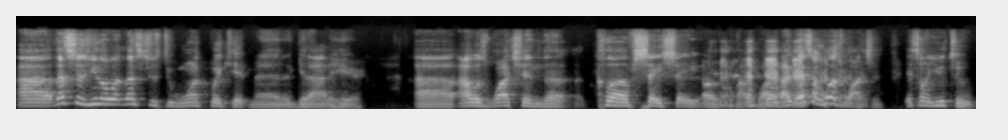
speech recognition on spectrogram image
Uh, let's just, you know what? Let's just do one quick hit, man, and get out of here. Uh, I was watching the Club Shay Shay, or not watch, I guess I was watching. It's on YouTube,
